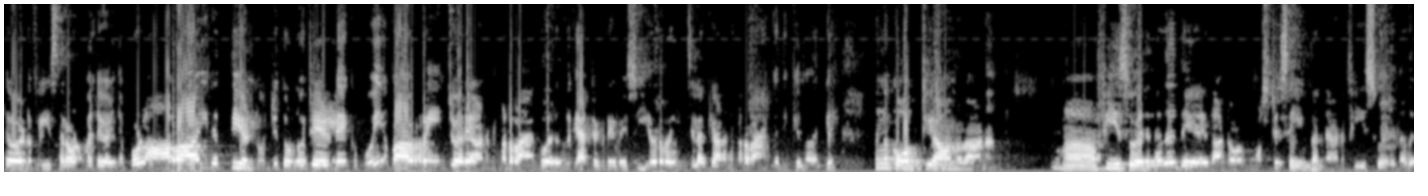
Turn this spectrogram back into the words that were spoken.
തേർഡ് ഫേസ് അലോട്ട്മെന്റ് കഴിഞ്ഞപ്പോൾ ആറായിരത്തി എണ്ണൂറ്റി തൊണ്ണൂറ്റി ഏഴിലേക്ക് പോയി. അപ്പൊ ആ റേഞ്ച് വരെയാണ് നിങ്ങളുടെ റാങ്ക് വരുന്നത്. കാറ്റഗറി വൈസ് ഈ ഒരു റേഞ്ചിലൊക്കെയാണ് നിങ്ങളുടെ റാങ്ക് നിൽക്കുന്നതെങ്കിൽ നിങ്ങൾക്ക് ഓപ്റ്റ് ചെയ്യാവുന്നതാണ്. ഫീസ് വരുന്നത് ഏതാണ്ട് ഓൾമോസ്റ്റ് സെയിം തന്നെയാണ് ഫീസ് വരുന്നത്.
